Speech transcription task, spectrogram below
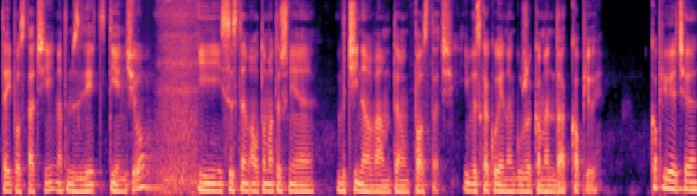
tej postaci, na tym zdję- zdjęciu i system automatycznie wycina wam tę postać i wyskakuje na górze komenda kopiuj. Kopiujecie,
